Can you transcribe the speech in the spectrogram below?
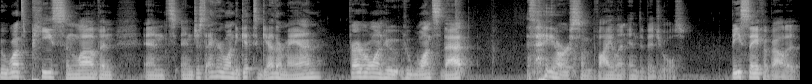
who wants peace and love and and and just everyone to get together, man. For everyone who who wants that, they are some violent individuals. Be safe about it.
